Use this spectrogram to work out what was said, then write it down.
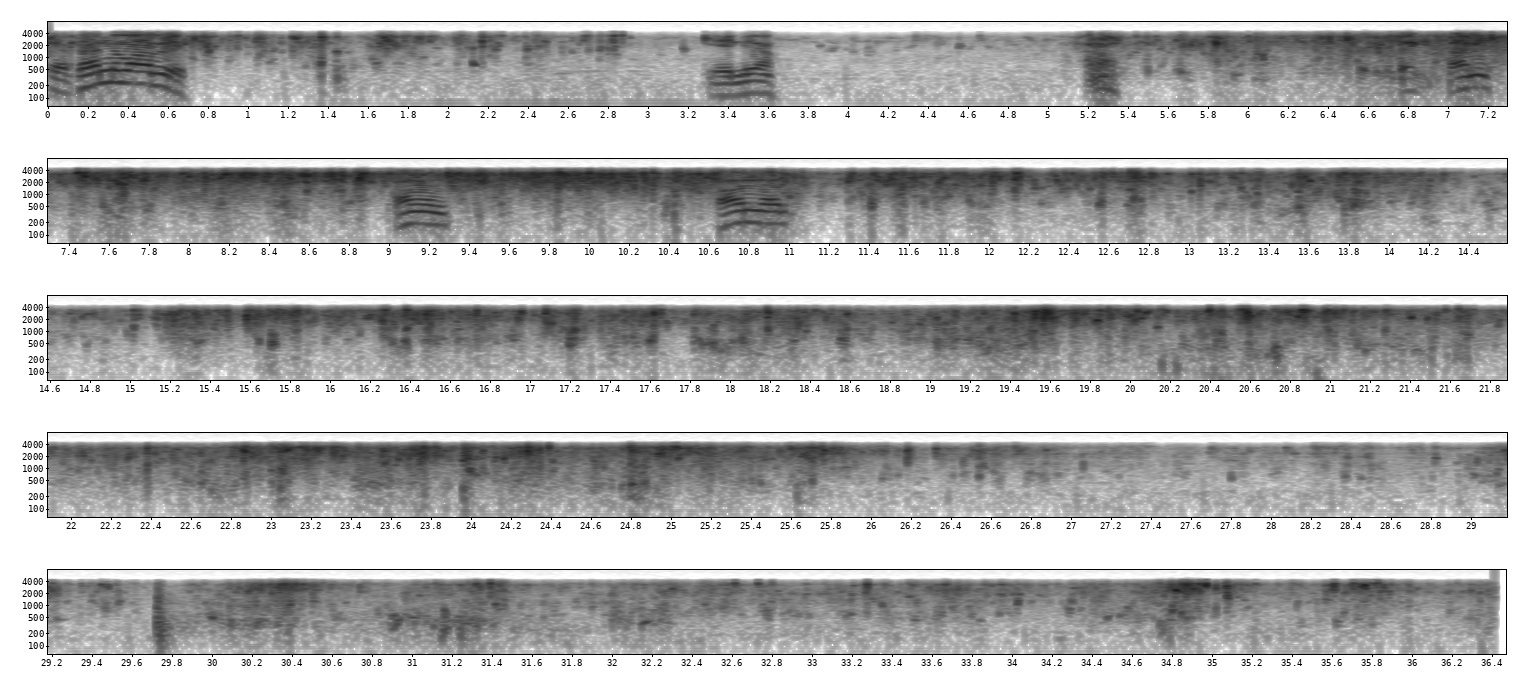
Efendim abi. Geliyorum. Çek hani. Hani. Hani.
